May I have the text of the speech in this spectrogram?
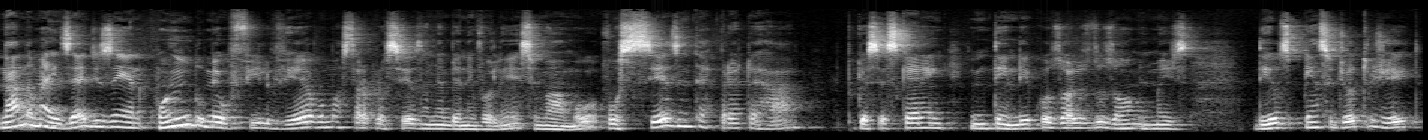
nada mais é dizendo: quando meu filho vier, eu vou mostrar para vocês a minha benevolência, o meu amor. Vocês interpretam errado, porque vocês querem entender com os olhos dos homens, mas Deus pensa de outro jeito.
